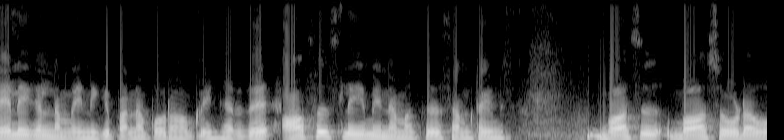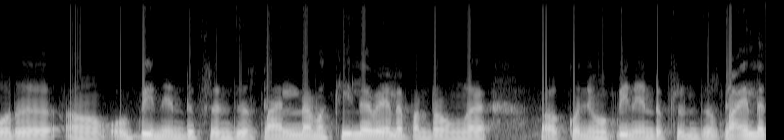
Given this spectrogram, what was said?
வேலைகள் நம்ம இன்றைக்கி பண்ண போகிறோம் அப்படிங்கிறது ஆஃபீஸ்லேயுமே நமக்கு சம்டைம்ஸ் பாஸு பாஸோட ஒரு ஒப்பீனியன் டிஃப்ரென்ஸ் இருக்கலாம். இல்லை நம்ம கீழே வேலை பண்ணுறவங்க கொஞ்சம் ஒப்பீனியன் டிஃப்ரென்ஸ் இருக்கலாம். இல்லை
